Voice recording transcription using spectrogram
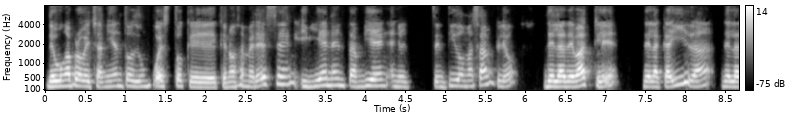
de un aprovechamiento de un puesto que, no se merecen y vienen también en el sentido más amplio de la debacle, de la caída, de la,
